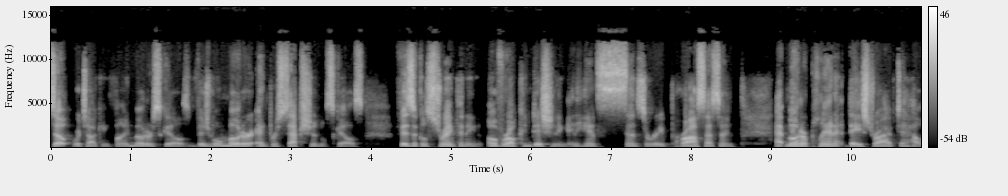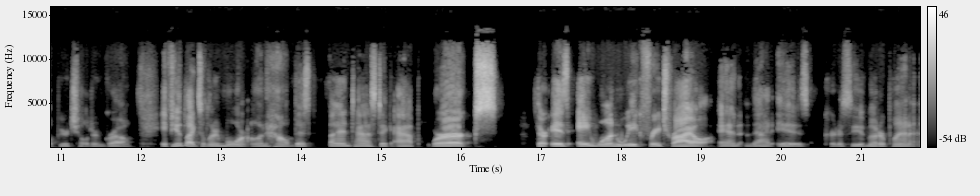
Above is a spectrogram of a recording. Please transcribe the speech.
So, we're talking fine motor skills, visual motor and perceptual skills, physical strengthening, overall conditioning, enhanced sensory processing. At MotorPlanit, they strive to help your children grow. If you'd like to learn more on how this fantastic app works, there is a one week free trial, and that is courtesy of MotorPlanit.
